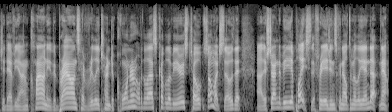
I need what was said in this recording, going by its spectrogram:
Jadeveon Clowney. The Browns have really turned a corner over the last couple of years, to, so much so that uh, they're starting to be a place that free agents can ultimately end up. Now,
